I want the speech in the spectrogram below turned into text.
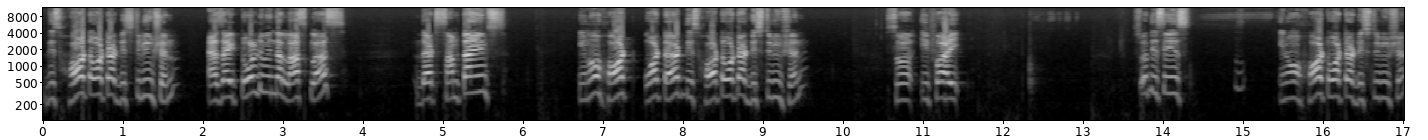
this hot water distribution as I told you in the last class that sometimes you know hot water this hot water distribution. So, if I so this is you know hot water distribution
